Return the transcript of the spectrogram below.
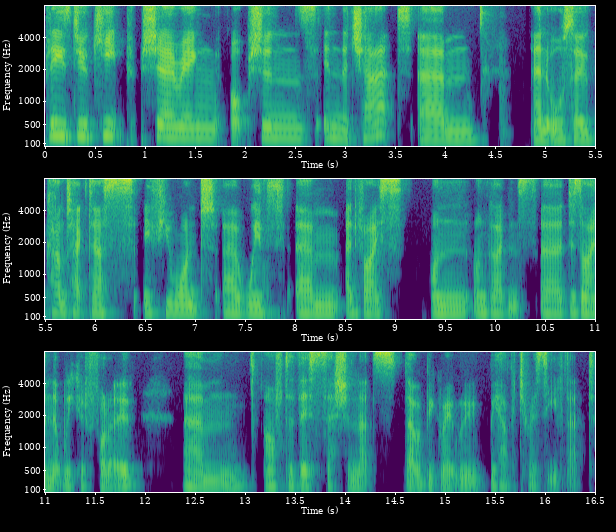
please do keep sharing options in the chat um, and also contact us if you want uh, with um, advice on, on guidance uh, design that we could follow um, after this session. That's That would be great. We'd be happy to receive that.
